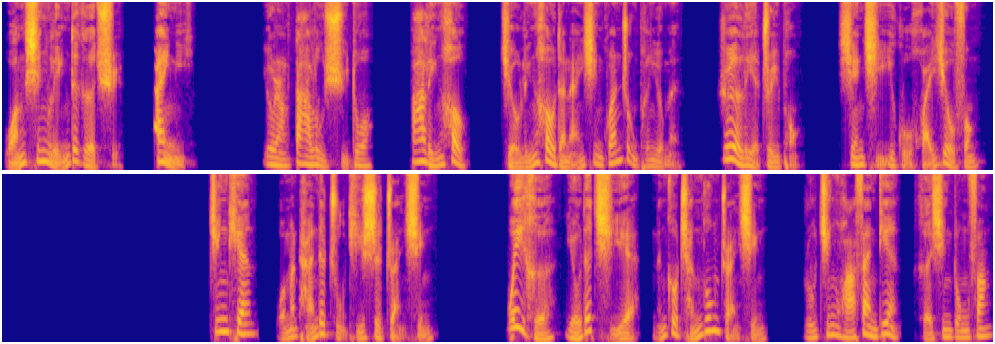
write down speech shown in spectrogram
王心凌的歌曲《爱你》，又让大陆许多八零后、九零后的男性观众朋友们热烈追捧，掀起一股怀旧风。今天我们谈的主题是转型。为何有的企业能够成功转型，如金华饭店和新东方，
